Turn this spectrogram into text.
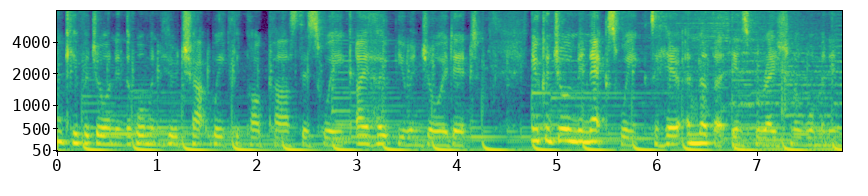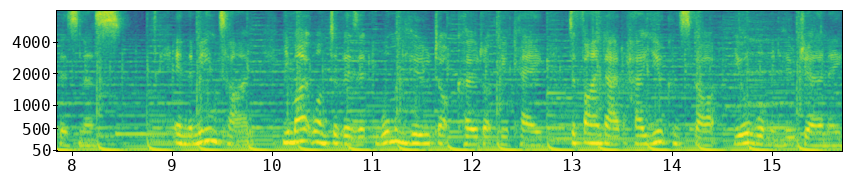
Thank you for joining the Woman Who Chat weekly podcast this week. I hope you enjoyed it. You can join me next week to hear another inspirational woman in business. In the meantime, you might want to visit womanwho.co.uk to find out how you can start your Woman Who journey.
